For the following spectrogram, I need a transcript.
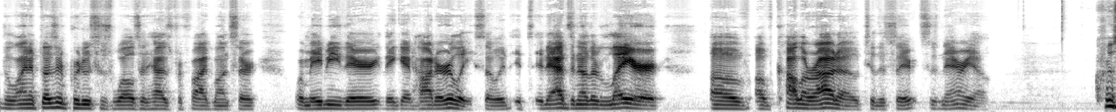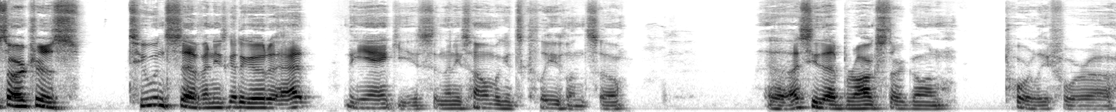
the lineup doesn't produce as well as it has for five months, or or maybe they're they get hot early, so it it, it adds another layer of of Colorado to the scenario. Chris Archer's two and seven. He's got to go to at the Yankees, and then he's home against Cleveland. So uh, I see that Bronx start going poorly for. Uh,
